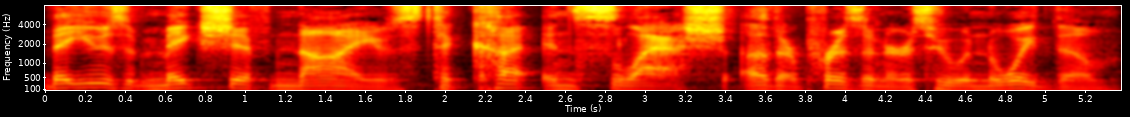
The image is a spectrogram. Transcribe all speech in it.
They used makeshift knives to cut and slash other prisoners who annoyed them.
